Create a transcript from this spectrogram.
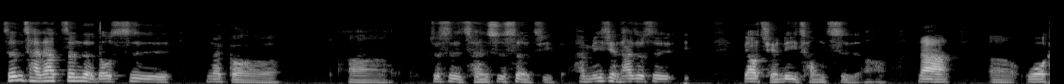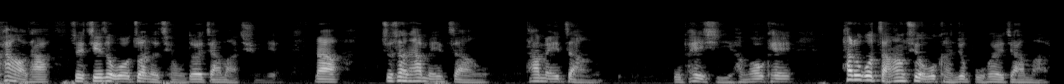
增材它真的都是那个啊、呃，就是城市设计的，很明显它就是要全力冲刺啊。那呃，我看好它，所以接着我有赚的钱，我都会加码群联。那就算它没涨，它没涨，我配息很 OK。它如果涨上去了，我可能就不会加码了，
